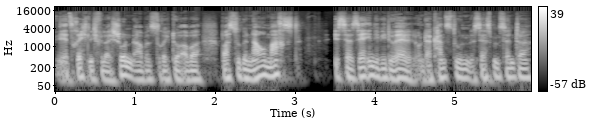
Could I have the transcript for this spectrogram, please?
jetzt rechtlich vielleicht schon Arbeitsdirektor, aber was du genau machst, ist ja sehr individuell. Und da kannst du ein Assessment Center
